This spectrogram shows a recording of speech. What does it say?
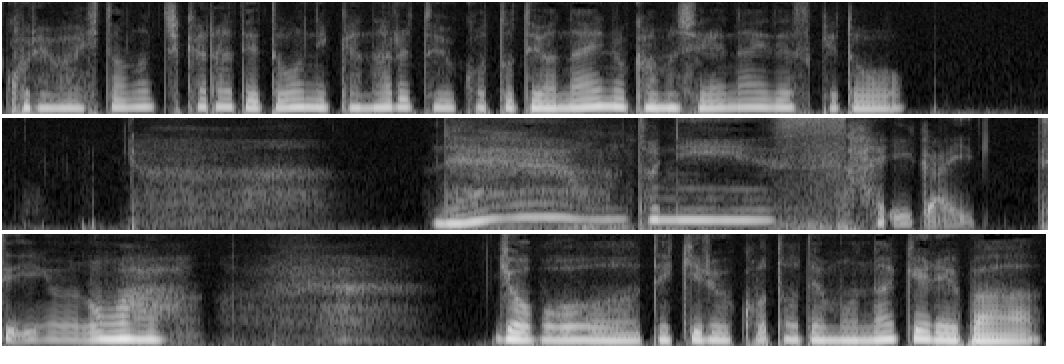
これは人の力でどうにかなるということではないのかもしれないですけど、ねえ、本当に災害っていうのは予防できることでもなければ、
